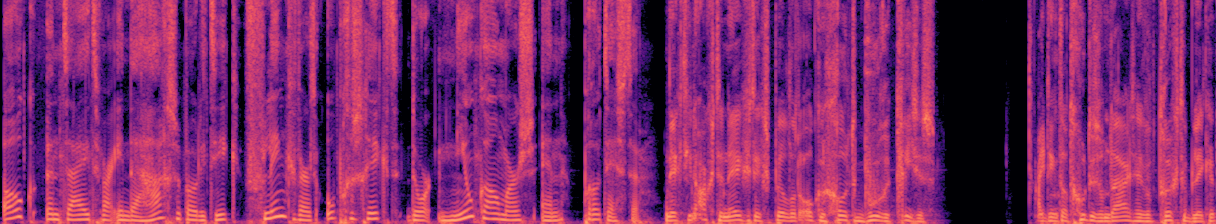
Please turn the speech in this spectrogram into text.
Ook een tijd waarin de Haagse politiek flink werd opgeschrikt door nieuwkomers en protesten. 1998 speelde er ook een grote boerencrisis. Ik denk dat het goed is om daar eens even op terug te blikken.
